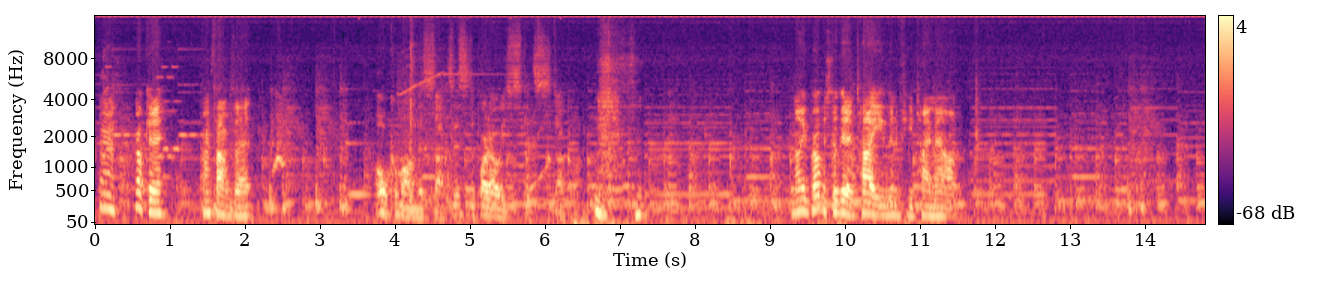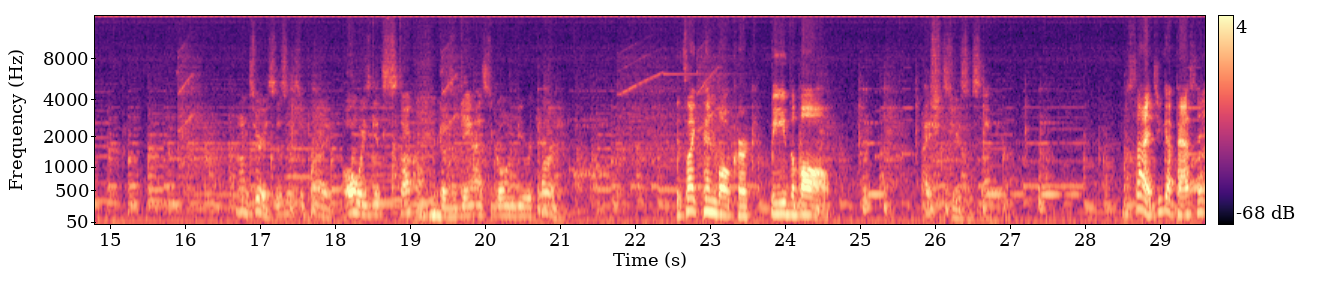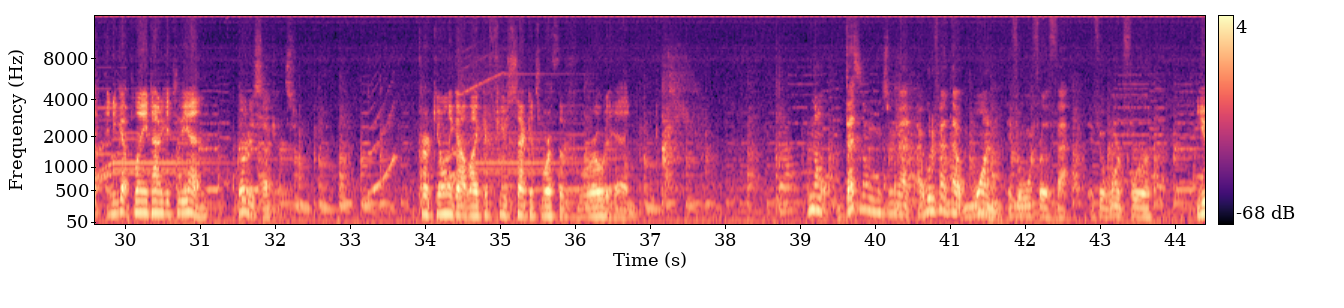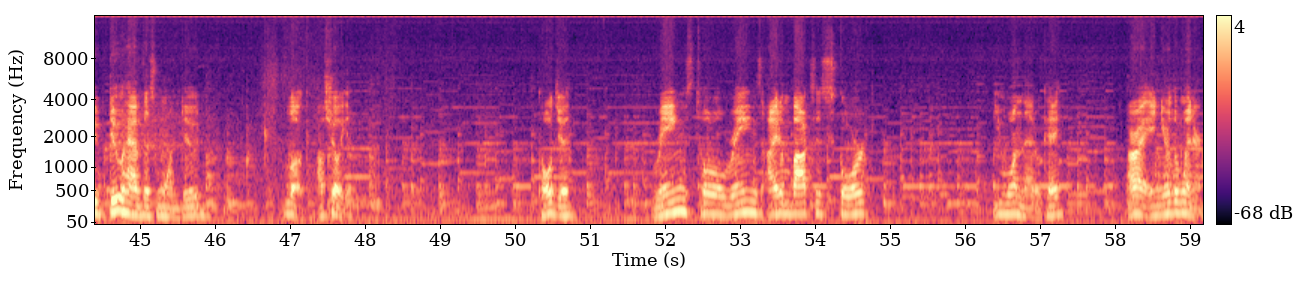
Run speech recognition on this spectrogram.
Hmm, okay. I'm fine with that. Oh, come on, this sucks. This is the part I always get stuck on. No, you probably still get a tie even if you time out. No, I'm serious. This is the part I always get stuck on because the game has to go and be retarded. It's like pinball, Kirk. Be the ball. I should seriously slap you. Besides, you got past it, and you got plenty of time to get to the end. 30 seconds. Kirk, you only got like a few seconds worth of road ahead. No, that's not what makes me mad. I would have had that one if it weren't for the fact. If it weren't for. You do have this one, dude. Look, I'll show you. Told you. Rings, total rings, item boxes, score. You won that, okay? Alright, and you're the winner.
